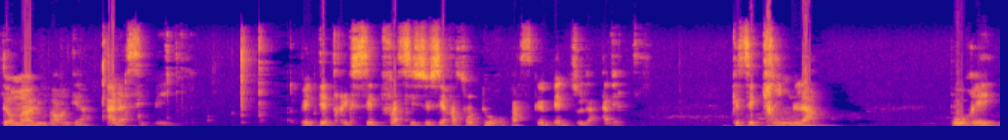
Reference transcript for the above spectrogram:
Thomas Lubanga à la CPI. Peut-être que cette fois-ci ce sera son tour parce que Bensouda avertit que ces crimes-là pourraient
